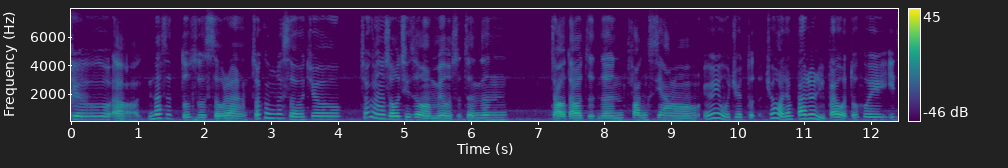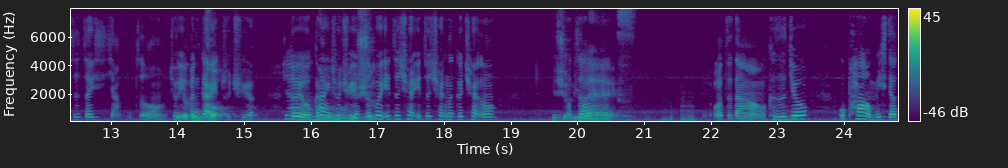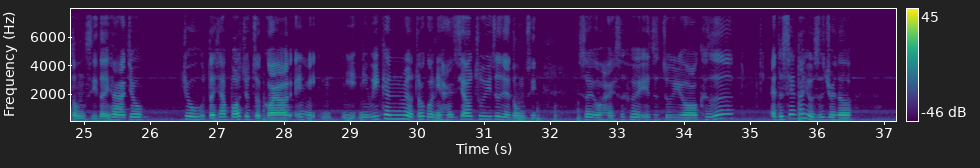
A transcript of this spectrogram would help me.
就呃，那是读书的时候啦，做工的时候就做工的时候，其实我没有是真正找到真正方向咯，因为我觉得就好像拜六礼拜我都会一直在想着哦，就一般刚才作出去对我刚才出去也是会一直 check 一直 check 那个 chat 哦。You should 我知道 relax. 我知道，可是就我怕我 miss 掉东西，等一下就就等一下 boss 就责怪哦，哎你你你你 weekend 没有做过，你还是要注意这些东西，所以我还是会一直注意哦。可是 at the same time 有时觉得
